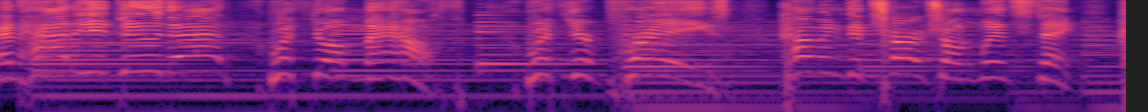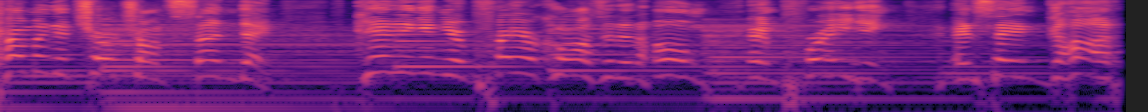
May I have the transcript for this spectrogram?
And how do you do that? With your mouth, with your praise, coming to church on Wednesday, coming to church on Sunday, getting in your prayer closet at home and praying and saying, God,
